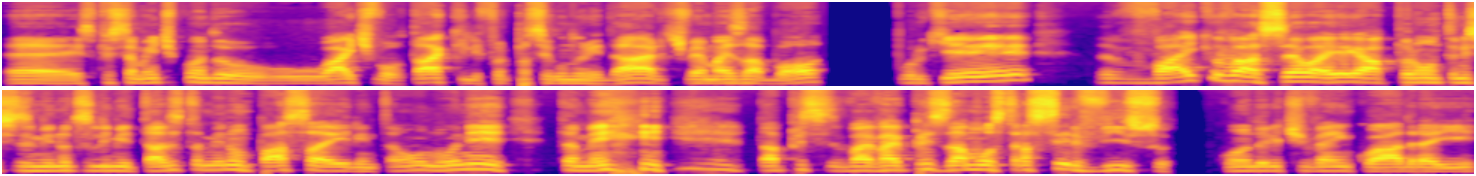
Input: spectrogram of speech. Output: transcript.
é, especialmente quando o White voltar, que ele for para a segunda unidade, tiver mais a bola porque vai que o Vassell aí apronta nesses minutos limitados e também não passa ele. Então o Lune também tá, vai, vai precisar mostrar serviço quando ele tiver em quadra aí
